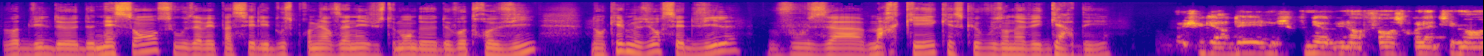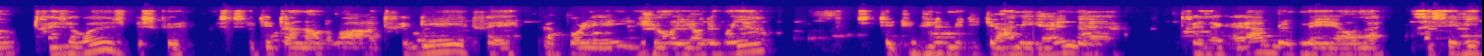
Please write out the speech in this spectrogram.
votre ville de, naissance, où vous avez passé les douze premières années justement de, de, votre vie. Dans quelle mesure cette ville vous a marqué? Qu'est-ce que vous en avez gardé? J'ai gardé le souvenir d'une enfance relativement très heureuse, parce que c'était un endroit très gai, très pour les gens ayant des moyens. C'était une ville méditerranéenne, euh, très agréable, mais on a assez vite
